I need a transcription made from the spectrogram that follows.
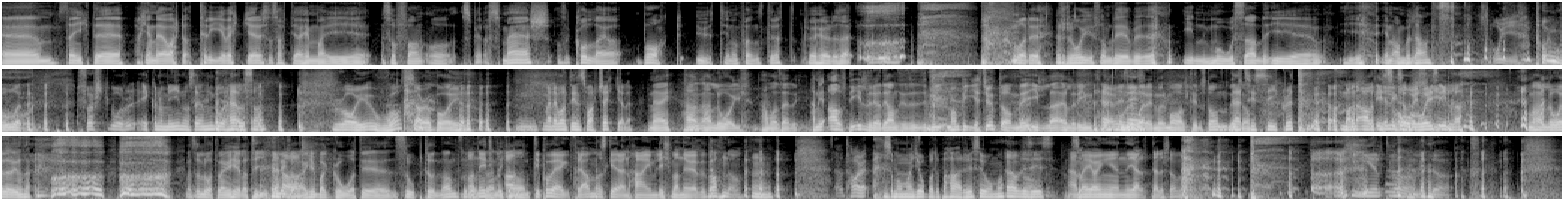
Ehm, sen gick det, vad kan det ha varit då? Tre veckor så satt jag hemma i soffan och spelade Smash och så kollade jag bak ut genom fönstret för jag hörde så här. Då var det Roy som blev eh, inmosad i, eh, i en ambulans Oj. på en bår. Först går ekonomin och sen går hälsan. Roy Wassara boy. Mm, men det var inte en svart säck eller? Nej, han, han låg, han var så här, han är alltid illröd i ansiktet. Man vet ju inte om det är illa eller inte. Om det bara är normaltillstånd That's liksom. his secret. Man är alltid It's liksom always illa. Men han låg där inne så här, Men så låter han ju hela tiden liksom. Ja. Han kan ju bara gå till soptunnan så Man låter är typ alltid på väg fram och ska göra en Heimlich-manöver på honom. Mm. Jag tar det. Som om man jobbade på Harrys i Åmo. Ja, precis. Nej, Så- men jag är ingen hjälte eller så. Men... Helt vanligt ja.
